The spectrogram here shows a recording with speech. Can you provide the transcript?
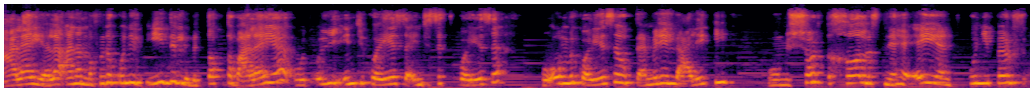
عليا. لا أنا المفروض أكون الإيد اللي بتطبطب عليا وتقول لي انت كويسة انت ست كويسة وأم كويسة وبتعملي اللي عليكي. ومش شرط خالص نهائيا تكوني بيرفكت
